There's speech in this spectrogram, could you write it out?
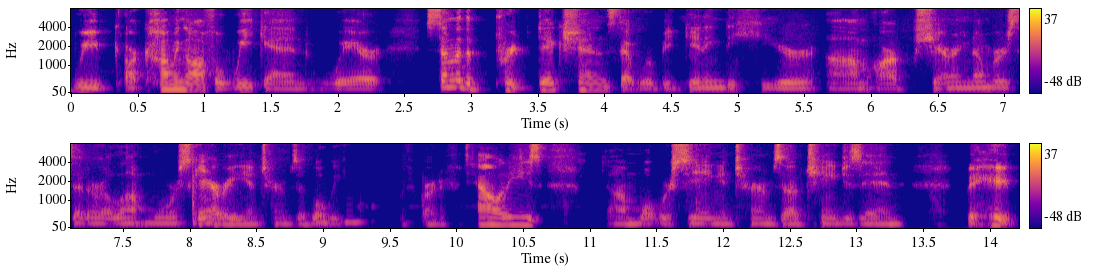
we are coming off a weekend where some of the predictions that we're beginning to hear um, are sharing numbers that are a lot more scary in terms of what we mm-hmm. with regard to fatalities, um, what we're seeing in terms of changes in behavior,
